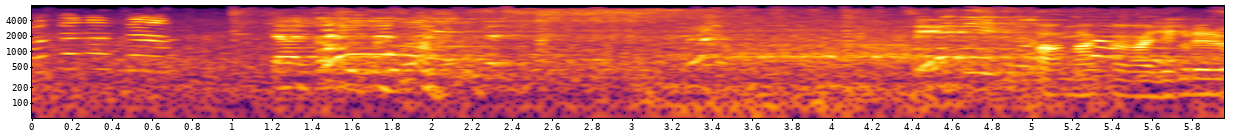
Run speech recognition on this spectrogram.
若菜ちゃん。あなんか書いてくれる。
